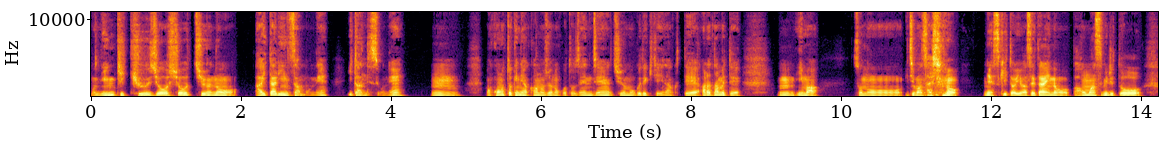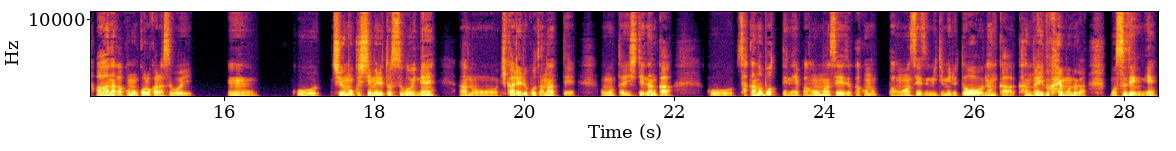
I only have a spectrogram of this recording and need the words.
もう人気急上昇中のアイタリンさんもね、いたんですよね。うん。まあ、この時には彼女のこと全然注目できていなくて、改めて、うん、今、その、一番最初のね、好きと言わせたいのパフォーマンス見ると、ああ、なんかこの頃からすごい、うん、こう、注目してみるとすごいね、あの、惹かれる子だなって思ったりして、なんか、こう、遡ってね、パフォーマンス映像、過去のパフォーマンス映像見てみると、なんか感慨深いものが、もうすでにね、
